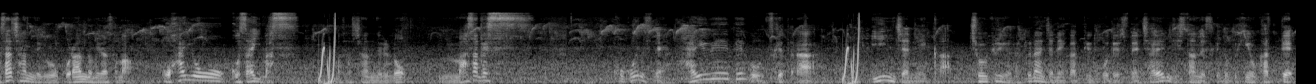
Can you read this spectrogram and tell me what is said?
マサチャンネルをご覧の皆様、おはようございます。マサチャンネルのマサです。ここにですね、ハイウェイペグをつけたらいいんじゃねえか、長距離が楽なんじゃねえかっていうところでですね、チャレンジしたんですけど、部品を買って、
